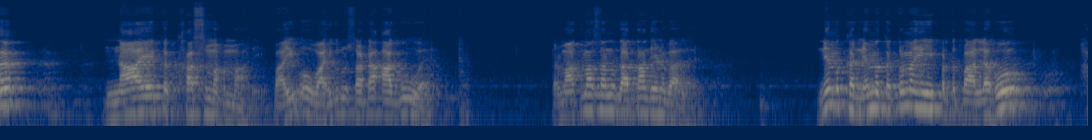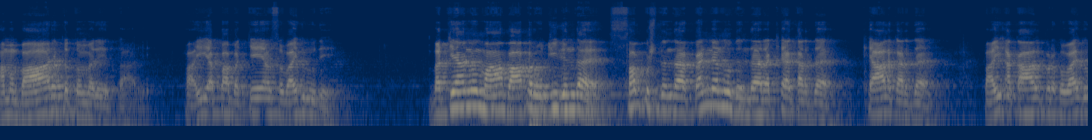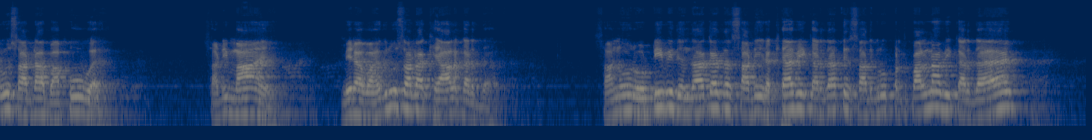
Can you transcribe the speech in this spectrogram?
ਨਾਇਕ ਖਸਮ ਹਮਾਰੇ। ਭਾਈ, ਉਹ ਵਾਹਿਗੁਰੂ ਸਾਡਾ ਆਗੂ ਹੈ। ਪਰਮਾਤਮਾ ਸਾਨੂੰ ਦਾਤਾਂ ਦੇਣ ਵਾਲਾ ਹੈ। ਨਿਮਕ ਨਿਮਕ ਤੁਮ ਹੀ ਪ੍ਰਤਪਾਲਹੁ, ਹਮ ਬਾਰਕ ਤੁਮਰੇ ਤਾਰੇ। ਭਾਈ, ਆਪਾਂ ਬੱਚੇ ਆ ਉਸ ਵਾਹਿਗੁਰੂ ਦੇ। ਬੱਚਿਆਂ ਨੂੰ ਮਾਂ-ਬਾਪ ਰੋਜੀ ਦਿੰਦਾ ਹੈ, ਸਭ ਕੁਝ ਦਿੰਦਾ ਪਹਿਨਣ ਨੂੰ ਦਿੰਦਾ ਰੱਖਿਆ ਕਰਦਾ ਹੈ, ਖਿਆਲ ਕਰਦਾ ਹੈ। ਭਾਈ ਅਕਾਲ ਪੁਰਖ ਵਾਹਿਗੁਰੂ, ਸਾਡਾ ਬਾਪੂ ਹੈ, ਸਾਡੀ ਮਾਂ ਹੈ। ਮੇਰਾ ਵਾਹਿਗੁਰੂ ਸਾਡਾ ਖਿਆਲ ਕਰਦਾ ਸਾਨੂੰ ਰੋਟੀ ਵੀ ਦਿੰਦਾ ਕਿ ਤੇ ਸਾਡੀ ਰੱਖਿਆ ਵੀ ਕਰਦਾ ਤੇ ਸਤਿਗੁਰੂ ਪ੍ਰਤਪਾਲਨਾ ਵੀ ਕਰਦਾ ਹੈ।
